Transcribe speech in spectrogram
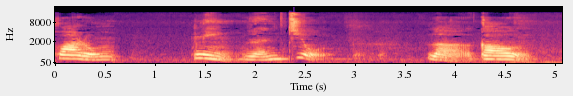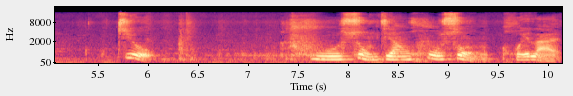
花荣命人救了高，救出宋江，护送回来。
